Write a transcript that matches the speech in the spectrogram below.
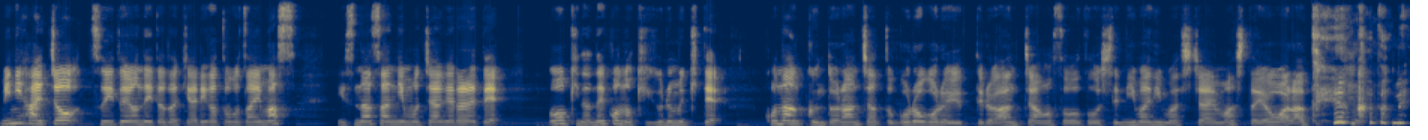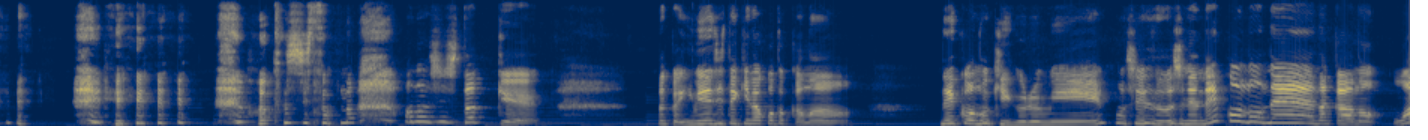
ミニ拝聴ツイート読んでいただきありがとうございます。リスナーさんに持ち上げられて、大きな猫の着ぐるみ着て、コナン君とランちゃんとゴロゴロ言ってるアンちゃんを想像してニマニマしちゃいましたよ、わら。ということで。私そんな話したっけなんかイメージ的なことかな猫の着ぐるみ欲しいです。私ね、猫のね、なんかあの、ワ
